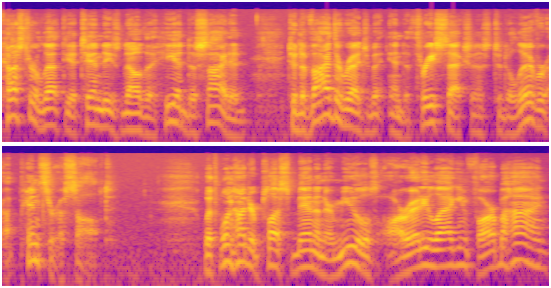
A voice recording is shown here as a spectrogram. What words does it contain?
Custer let the attendees know that he had decided to divide the regiment into three sections to deliver a pincer assault. With 100 plus men and their mules already lagging far behind,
